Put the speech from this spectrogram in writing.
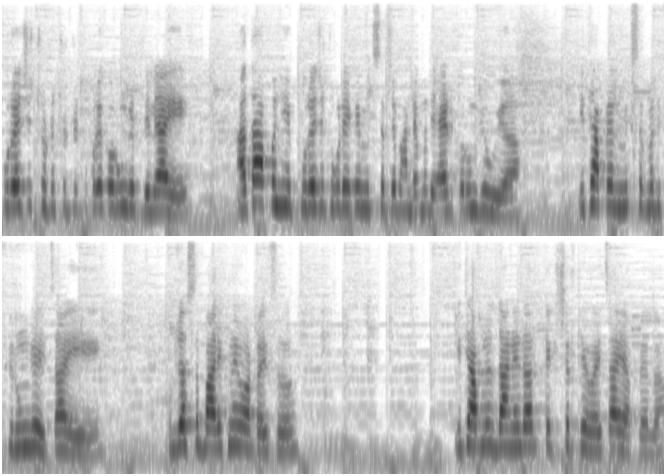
पुऱ्याचे छोटे छोटे तुकडे करून घेतलेले आहे. आता आपण हे पुऱ्याचे तुकडे एका मिक्सरच्या भांड्यामध्ये ॲड करून घेऊया. इथे आपल्याला मिक्सरमध्ये फिरून घ्यायचं आहे. खूप जास्त बारीक नाही वाटायचं. इथे आपल्याला दाणेदार टेक्स्चर ठेवायचं आहे आपल्याला.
